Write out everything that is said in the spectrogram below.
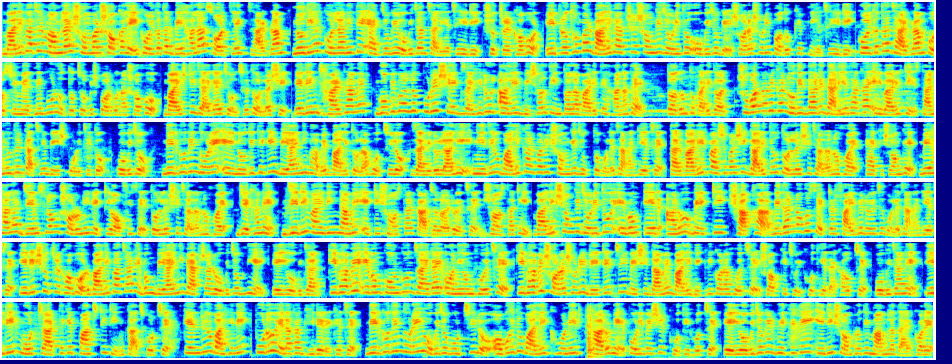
বালি পাচার মামলায় সোমবার সকালে কলকাতার বেহালা সল্টলেক ঝাড়গ্রাম, নদিয়ার কল্যাণীতে একযোগে অভিযান চালিয়েছে ইডি। সূত্রের খবর, এই প্রথমবার বালি ব্যবসার সঙ্গে জড়িত অভিযোগে সরাসরি পদক্ষেপ নিয়েছে ইডি। কলকাতা, ঝাড়গ্রাম, পশ্চিম মেদিনীপুর, উত্তর চব্বিশ পরগনা সহ বাইশটি জায়গায় চলছে তল্লাশি। এদিন ঝাড়গ্রামের গোপীবল্লভপুরের শেখ জাহিরুল আলীর বিশাল তিনতলা বাড়িতে হানা দেয় তদন্তকারী দল। সুবর্ণরেখা নদীর ধারে দাঁড়িয়ে থাকা এই বাড়িটি স্থানীয়দের কাছে বেশ পরিচিত। অভিযোগ, দীর্ঘদিন ধরে এই নদী থেকেই বেআইনিভাবে বালি তোলা হচ্ছিল। জাহিরুল আলী নিজেও বালি কারবারের সঙ্গে যুক্ত বলে জানা গিয়েছে। তার বাড়ির পাশাপাশি গাড়িতেও তল্লাশি চালানো হয়। একই সঙ্গে বেহালার জেমস লং সরণির একটি অফিসে তল্লাশি চালানো হয়, যেখানে জিডি মাইনিং নামে একটি সংস্থার কার্যালয় রয়েছে। সংস্থাটি বালির সঙ্গে জড়িত এবং এর আরও একটি শাখা বিধাননগর সেক্টর ফাইভে রয়েছে বলে জানা গিয়েছে। ইডি সূত্রে খবর বালি পাচার এবং বেআইনি ব্যবসার অভিযোগ নিয়ে এই অভিযান। কীভাবে এবং কোন কোন জায়গায় অনিয়ম হয়েছে, কীভাবে সরাসরি রেটের চেয়ে বেশি দামে বালি বিক্রি করা হয়েছে, সবকিছুই খতিয়ে দেখা হচ্ছে। অভিযানে ইডির মোট চার থেকে পাঁচটি টিম কাজ করছে। কেন্দ্রীয় বাহিনী পুরো এলাকা ঘিরে রেখেছে। দীর্ঘদিন ধরেই অভিযোগ উঠছিল, অবৈধ বালি খনির কারণে পরিবেশের ক্ষতি হচ্ছে। এই অভিযোগের ভিত্তিতেই ইডি সম্প্রতি মামলা দায়ের করে। it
